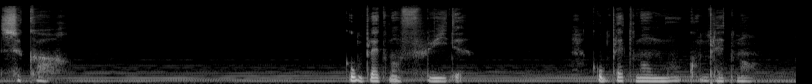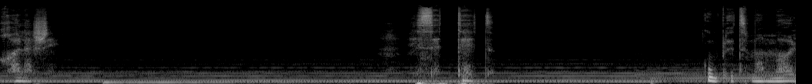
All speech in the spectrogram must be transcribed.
Ce corps complètement fluide, complètement mou, complètement relâché. Et cette tête complètement molle.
